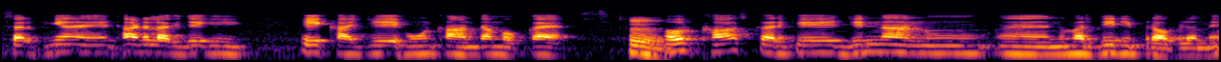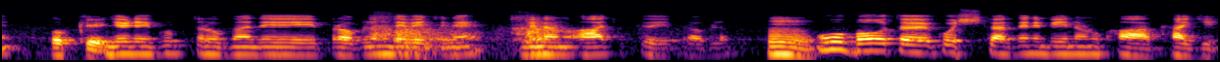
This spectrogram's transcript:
ਸਰਦੀਆਂ ਹੈ ਠੰਡ ਲੱਗ ਜਾਏਗੀ ਇਹ ਖਾਈਏ ਹੁਣ ਖਾਣ ਦਾ ਮੌਕਾ ਹੈ। ਔਰ ਖਾਸ ਕਰਕੇ ਜਿਨ੍ਹਾਂ ਨੂੰ ਨਮਰਦੀ ਦੀ ਪ੍ਰੋਬਲਮ ਹੈ ਓਕੇ। ਜਿਹੜੇ ਗੁਪਤ ਰੋਗਾਂ ਦੇ ਪ੍ਰੋਬਲਮ ਦੇ ਵਿੱਚ ਨੇ ਜਿਨ੍ਹਾਂ ਨੂੰ ਆ ਚੁੱਕੀ ਹੋਈ ਪ੍ਰੋਬਲਮ ਉਹ ਬਹੁਤ ਕੋਸ਼ਿਸ਼ ਕਰਦੇ ਨੇ ਵੀ ਇਹਨਾਂ ਨੂੰ ਖਾ ਖਾਈਏ।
